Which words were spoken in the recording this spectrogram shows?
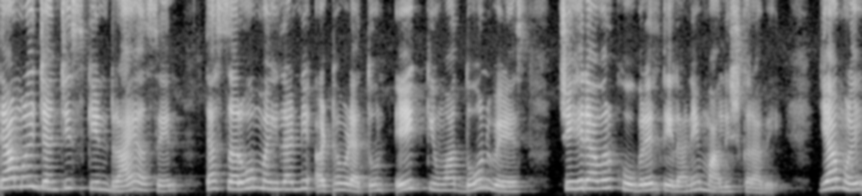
त्यामुळे ज्यांची स्किन ड्राय असेल त्या सर्व महिलांनी आठवड्यातून एक किंवा दोन वेळेस चेहऱ्यावर खोबरेल तेलाने मालिश करावे. यामुळे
